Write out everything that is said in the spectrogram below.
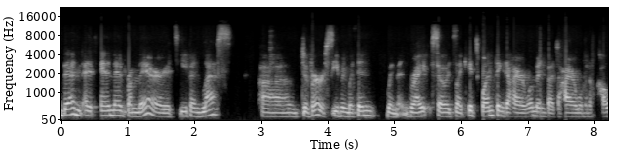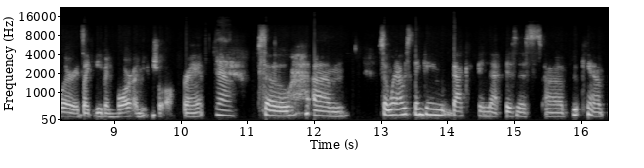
then, and then from there, it's even less uh, diverse even within women, right? So it's like it's one thing to hire a woman, but to hire a woman of color, it's like even more unusual, right? Yeah. So, um, so when I was thinking back in that business uh, boot camp,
